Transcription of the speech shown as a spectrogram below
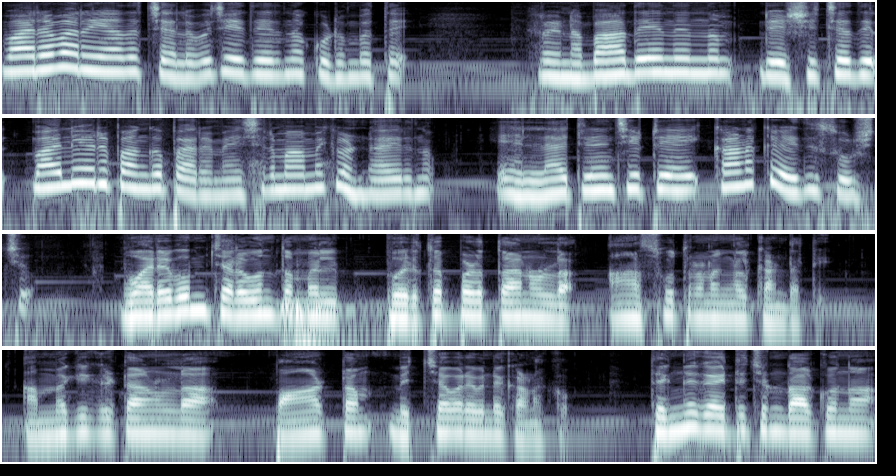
വരവറിയാതെ ചെലവ് ചെയ്തിരുന്ന കുടുംബത്തെ ഋണബാധയിൽ നിന്നും രക്ഷിച്ചതിൽ വലിയൊരു പങ്ക് പരമേശ്വരമാമയ്ക്കുണ്ടായിരുന്നു എല്ലാറ്റിനും ചിട്ടയായി കണക്കെഴുതി സൂക്ഷിച്ചു. വരവും ചെലവും തമ്മിൽ പൊരുത്തപ്പെടുത്താനുള്ള ആസൂത്രണങ്ങൾ കണ്ടെത്തി. അമ്മയ്ക്ക് കിട്ടാനുള്ള പാട്ടം മിച്ചവരവിന്റെ കണക്കും. തെങ്ങ് കയറ്റിച്ചുണ്ടാക്കുന്ന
